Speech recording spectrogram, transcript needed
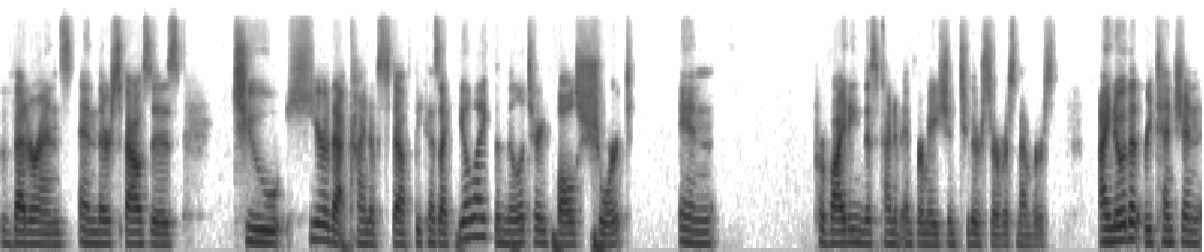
veterans and their spouses to hear that kind of stuff because I feel like the military falls short in providing this kind of information to their service members. I know that retention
